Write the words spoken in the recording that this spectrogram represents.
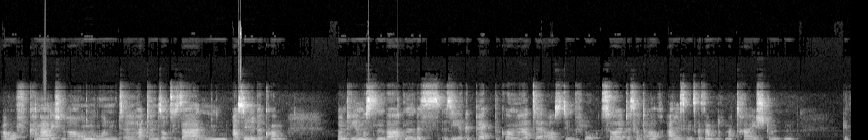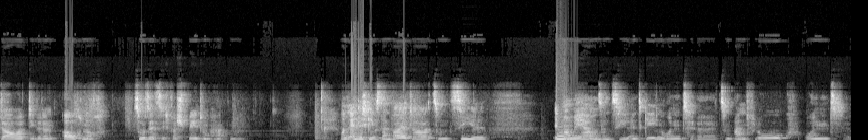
auf kanadischen Raum und äh, hat dann sozusagen Asyl bekommen. Und wir mussten warten, bis sie ihr Gepäck bekommen hatte aus dem Flugzeug. Das hat auch alles insgesamt nochmal drei Stunden gedauert, die wir dann auch noch zusätzlich Verspätung hatten. Und endlich ging es dann weiter zum Ziel, immer mehr unserem Ziel entgegen und äh, zum Anflug und äh,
